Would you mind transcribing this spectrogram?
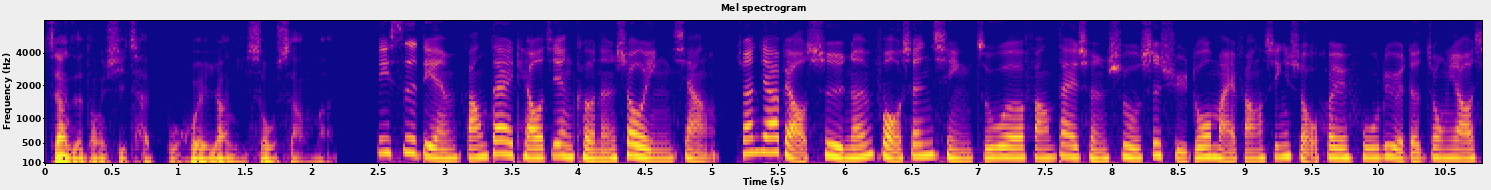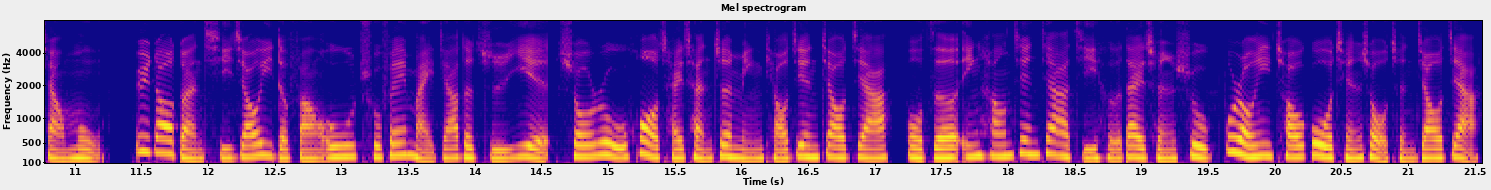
这样子的东西才不会让你受伤嘛。第四点，房贷条件可能受影响。专家表示，能否申请足额房贷陈述是许多买房新手会忽略的重要项目。遇到短期交易的房屋，除非买家的职业、收入或财产证明条件较佳，否则银行建价及核贷陈述不容易超过前手成交价。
